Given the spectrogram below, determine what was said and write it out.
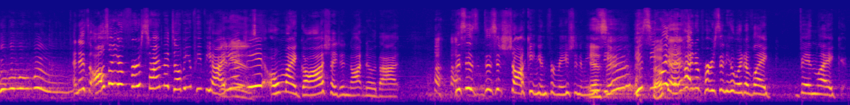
Woo, woo, woo, woo. And it's also your first time at WPPI, It is. Angie? Oh my gosh, I did not know that. this is this is shocking information to me. Is you seem, it? You seem like the kind of person who would have like been like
